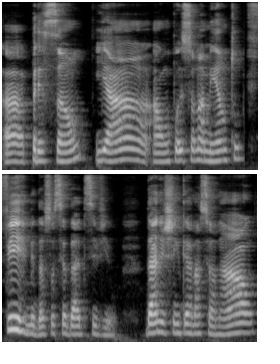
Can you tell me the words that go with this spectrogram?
a pressão e a, a um posicionamento firme da sociedade civil da Anistia Internacional.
